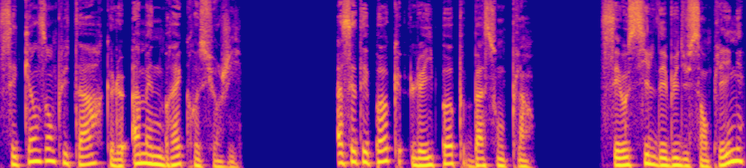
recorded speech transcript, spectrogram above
C'est 15 ans plus tard que le Amen Break ressurgit. À cette époque, le hip-hop bat son plein. C'est aussi le début du sampling,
